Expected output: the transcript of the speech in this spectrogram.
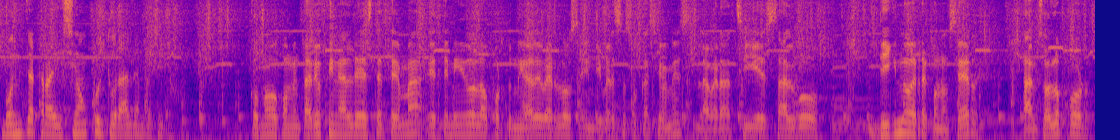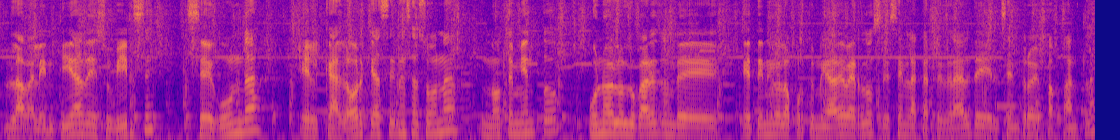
bonita tradición cultural de México. Como comentario final de este tema, he tenido la oportunidad de verlos en diversas ocasiones. La verdad sí es algo digno de reconocer, tan solo por la valentía de subirse. Segunda, el calor que hace en esa zona. No te miento, uno de los lugares donde he tenido la oportunidad de verlos es en la catedral del centro de Papantla.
